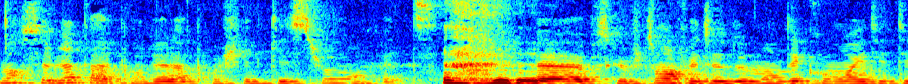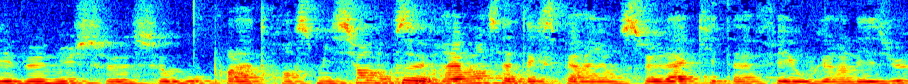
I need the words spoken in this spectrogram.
Non, c'est bien, tu as répondu à la prochaine question en fait. Euh, parce que justement, je vais te demander comment était venu ce, ce goût pour la transmission. Donc, c'est vraiment cette expérience-là qui t'a fait ouvrir les yeux.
